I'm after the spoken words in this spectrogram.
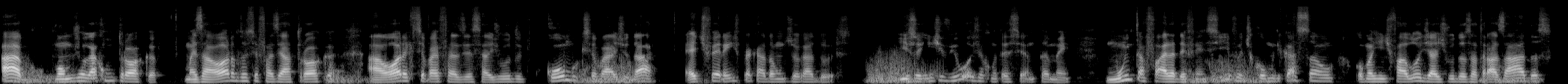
ah, vamos jogar com troca. Mas a hora de você fazer a troca, a hora que você vai fazer essa ajuda, como que você vai ajudar, é diferente para cada um dos jogadores. Isso a gente viu hoje acontecendo também. Muita falha defensiva de comunicação, como a gente falou, de ajudas atrasadas.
